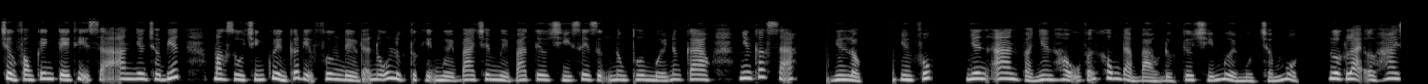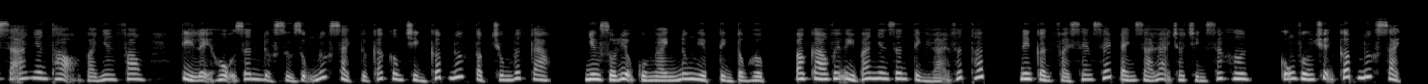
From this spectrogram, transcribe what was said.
trưởng phòng kinh tế thị xã An Nhơn cho biết, mặc dù chính quyền các địa phương đều đã nỗ lực thực hiện 13 trên 13 tiêu chí xây dựng nông thôn mới nâng cao, nhưng các xã Nhân Lộc, Nhân Phúc, Nhân An và Nhân Hậu vẫn không đảm bảo được tiêu chí 11.1. Ngược lại ở hai xã Nhân Thọ và Nhân Phong, tỷ lệ hộ dân được sử dụng nước sạch từ các công trình cấp nước tập trung rất cao. Nhưng số liệu của ngành nông nghiệp tỉnh tổng hợp báo cáo với Ủy ban Nhân dân tỉnh lại rất thấp, nên cần phải xem xét đánh giá lại cho chính xác hơn. Cũng vướng chuyện cấp nước sạch,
